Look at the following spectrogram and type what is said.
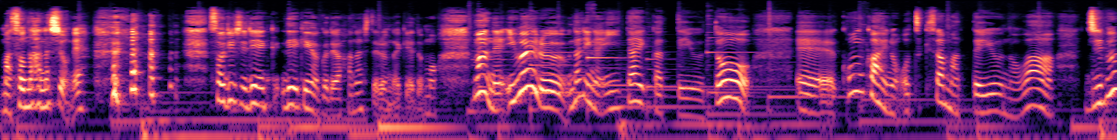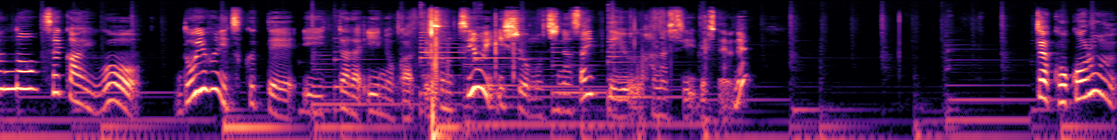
まあそんな話をね。素粒子霊気学では話してるんだけれども。まあねいわゆる何が言いたいかっていうと、えー、今回のお月様っていうのは自分の世界をどういうふうに作っていったらいいのかってその強い意志を持ちなさいっていう話でしたよね。じゃあ心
